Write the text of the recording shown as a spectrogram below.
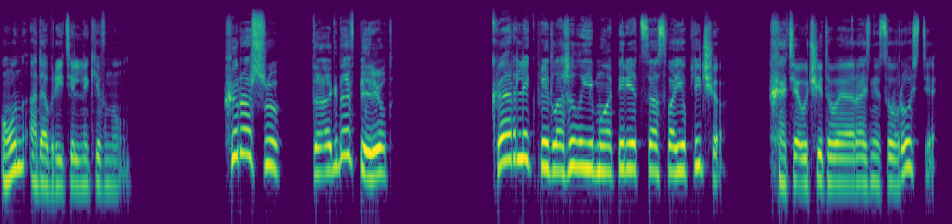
Он одобрительно кивнул. «Хорошо, тогда вперед. Карлик предложил ему опереться о свое плечо, хотя, учитывая разницу в росте,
